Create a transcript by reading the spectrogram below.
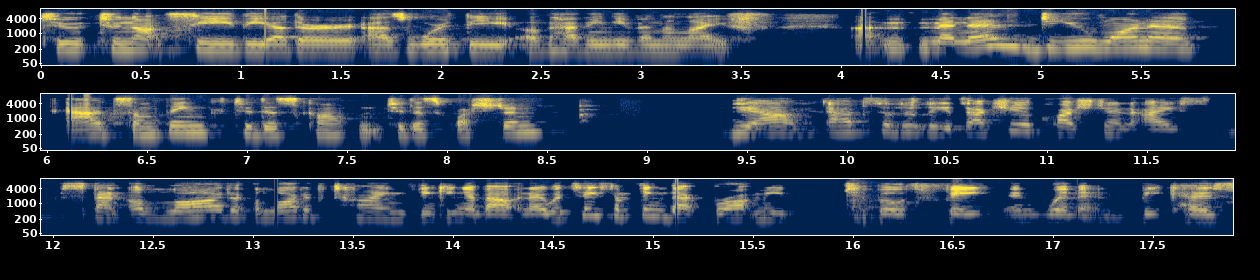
to to not see the other as worthy of having even a life. Uh, Manal, do you want to add something to this to this question? Yeah, absolutely. It's actually a question I spent a lot a lot of time thinking about, and I would say something that brought me to both faith and women because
